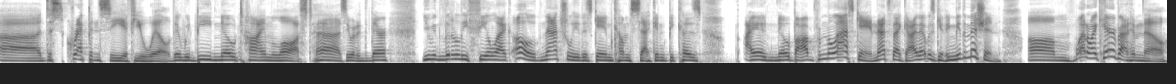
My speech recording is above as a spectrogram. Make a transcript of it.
uh, discrepancy, if you will. There would be no time lost. Ah, see what I did there? You would literally feel like, oh, naturally this game comes second because I know Bob from the last game. That's that guy that was giving me the mission. Um, why do I care about him though?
